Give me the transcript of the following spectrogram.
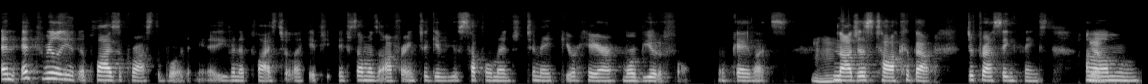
and it really it applies across the board. I mean, it even applies to like if if someone's offering to give you a supplement to make your hair more beautiful. Okay, let's mm-hmm. not just talk about depressing things. Yeah. Um,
